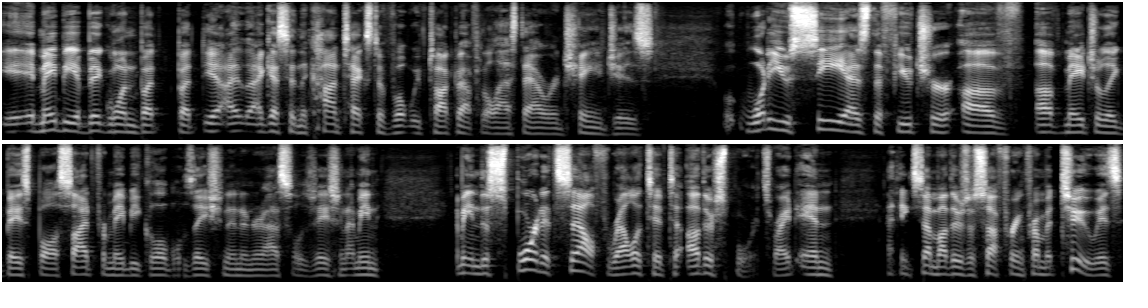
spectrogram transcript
it may be a big one, but but yeah, I, I guess in the context of what we've talked about for the last hour and change is what do you see as the future of of Major League Baseball aside from maybe globalization and internationalization? I mean, I mean the sport itself relative to other sports, right? And I think some others are suffering from it too. Is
